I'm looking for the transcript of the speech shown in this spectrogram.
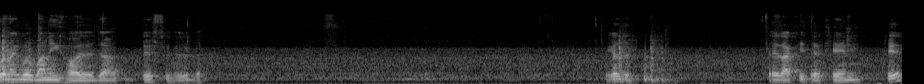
জানি। একবার বানিয়ে খাওয়া যায়, যা টেস্ট হয়েছে, বুঝলে ঠিক আছে তাই রাখি তাই খেয়ে নি ঠিক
